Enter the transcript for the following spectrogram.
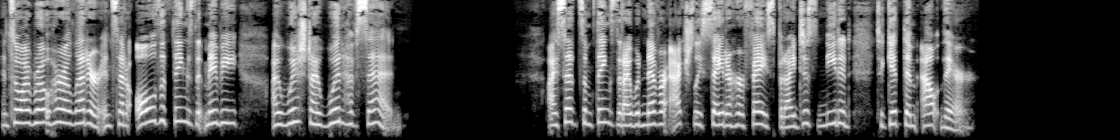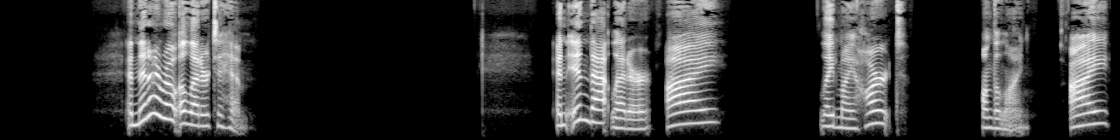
And so I wrote her a letter and said all the things that maybe I wished I would have said. I said some things that I would never actually say to her face, but I just needed to get them out there. And then I wrote a letter to him. And in that letter, I laid my heart on the line. I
